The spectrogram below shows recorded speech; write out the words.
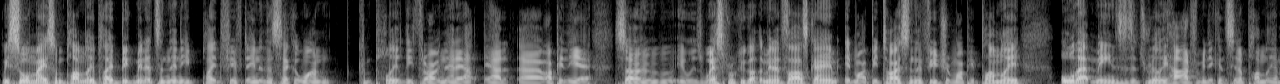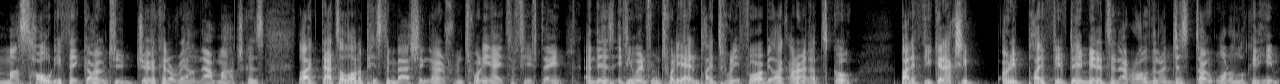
We saw Mason Plumlee play big minutes, and then he played 15 in the second one completely throwing that out out uh, up in the air. So it was Westbrook who got the minutes last game. It might be Tyson in the future. It might be Plumlee. All that means is it's really hard for me to consider Plumlee a must hold if they're going to jerk it around that much because like that's a lot of piston bashing going from 28 to 15. And there's if you went from 28 and played 24, I'd be like, all right, that's cool. But if you can actually only play 15 minutes in that role, then I just don't want to look at him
